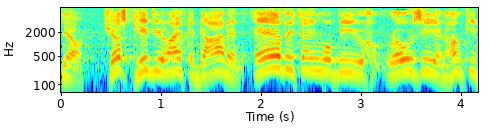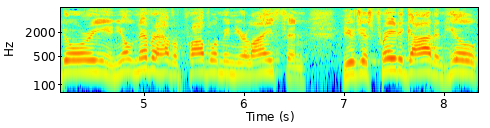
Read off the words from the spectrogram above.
You know, just give your life to God and everything will be rosy and hunky dory and you'll never have a problem in your life and you just pray to God and he'll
